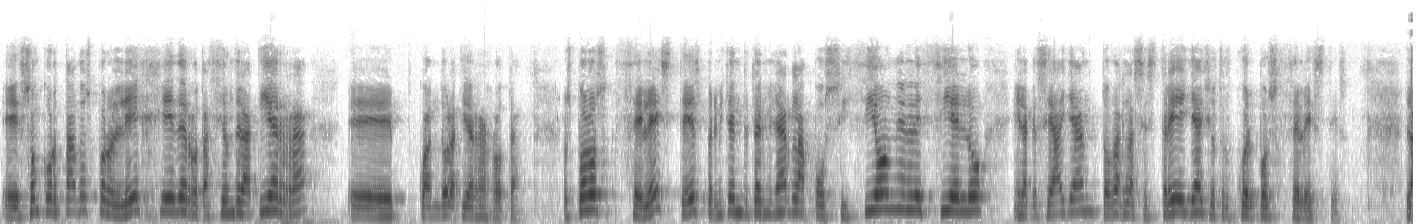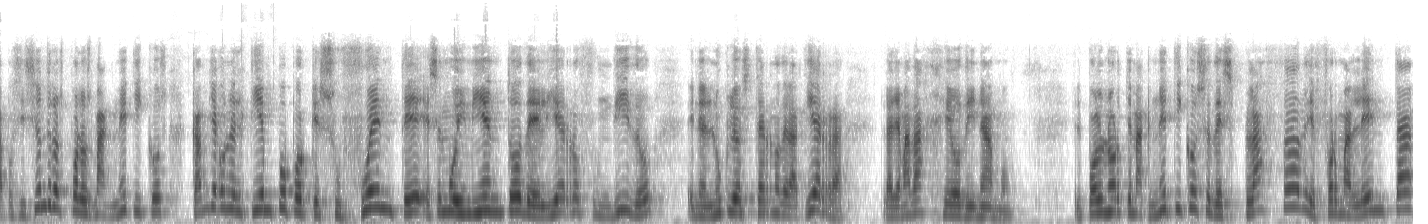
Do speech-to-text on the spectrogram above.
eh, son cortados por el eje de rotación de la Tierra eh, cuando la Tierra rota. Los polos celestes permiten determinar la posición en el cielo en la que se hallan todas las estrellas y otros cuerpos celestes. La posición de los polos magnéticos cambia con el tiempo porque su fuente es el movimiento del hierro fundido en el núcleo externo de la Tierra, la llamada geodinamo. El polo norte magnético se desplaza de forma lenta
